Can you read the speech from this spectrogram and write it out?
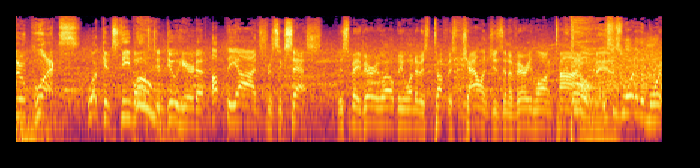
Suplex. What can Steve Austin do here to up the odds for success? This may very well be one of his toughest challenges in a very long time. Oh, This is one of the more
